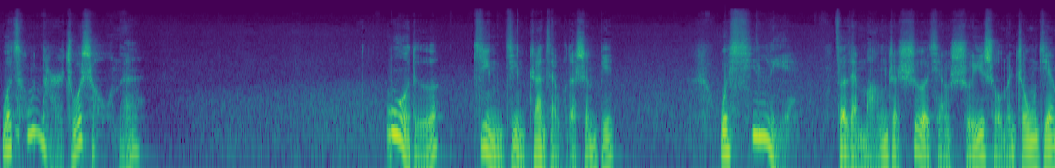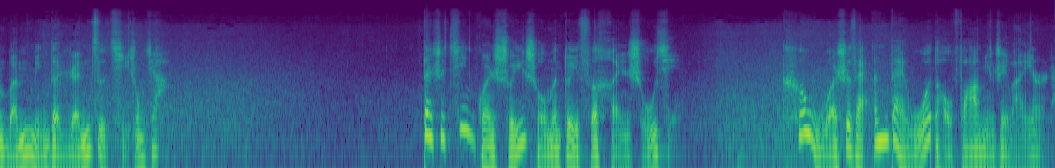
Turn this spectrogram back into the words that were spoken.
我从哪儿着手呢？莫德静静站在我的身边，我心里则在忙着设想水手们中间闻名的人字起重架。但是，尽管水手们对此很熟悉，可我是在恩戴我岛发明这玩意儿的。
